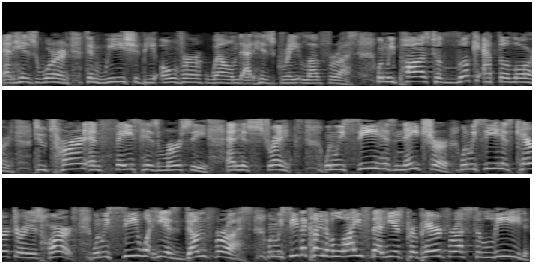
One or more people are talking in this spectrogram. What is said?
and His Word, then we should be overwhelmed at His great love for us. When we pause to look at the Lord, to turn and face His mercy and His strength, when we see His nature, when we see His character and His heart, when we see what He has done for us, when we see the kind of life that He has prepared for us to lead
